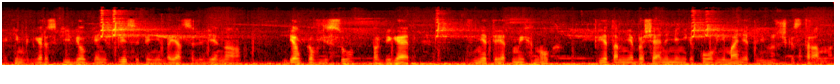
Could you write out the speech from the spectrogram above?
какие-нибудь городские белки, они в принципе не боятся людей, но белка в лесу пробегает в метре от моих ног при этом не обращая на меня никакого внимания, это немножечко странно.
